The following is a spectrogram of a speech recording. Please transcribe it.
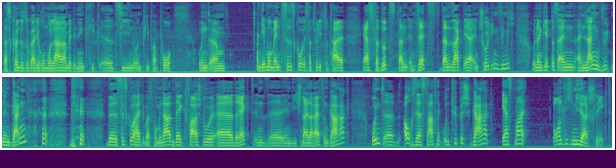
Das könnte sogar die Romulaner mit in den Krieg äh, ziehen und pipapo. Und ähm, in dem Moment, Cisco ist natürlich total erst verdutzt, dann entsetzt, dann sagt er, entschuldigen Sie mich, und dann gibt es einen, einen langen, wütenden Gang. der Cisco halt übers Promenadendeck, Fahrstuhl, äh, direkt in, äh, in die Schneiderei von Garak. Und äh, auch sehr Star Trek untypisch, Garak erstmal ordentlich niederschlägt.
